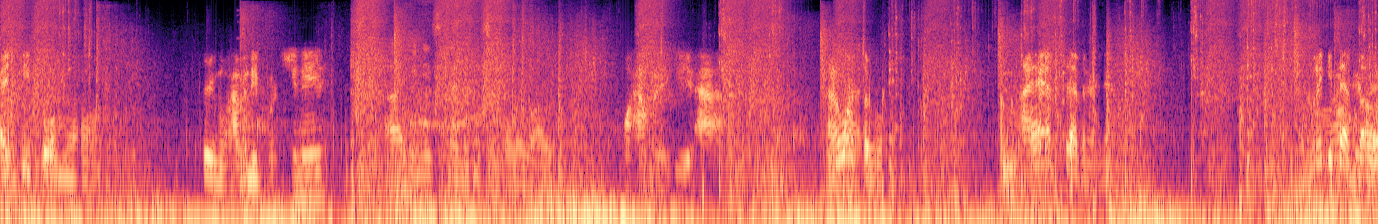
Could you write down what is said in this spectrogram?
I see four more. Three more. How many more do you need? Uh, he needs time to get some holy water. Well, how many do you have? I don't want the. I have seven right now. I'm gonna get that bow.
